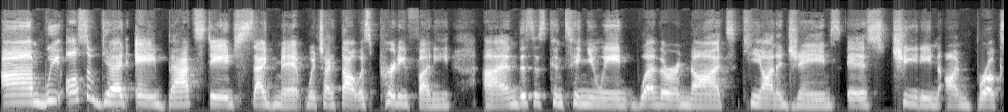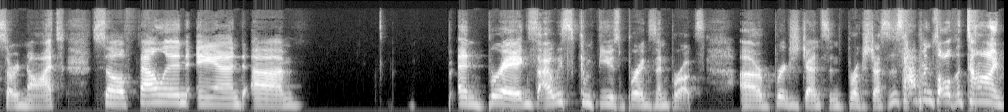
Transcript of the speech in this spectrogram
Um, we also get a backstage segment, which I thought was pretty funny. Uh, and this is continuing whether or not Kiana James is cheating on Brooks or not. So Fallon and um, and Briggs. I always confuse Briggs and Brooks, uh, or Briggs Jensen, Brooks Jensen. This happens all the time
